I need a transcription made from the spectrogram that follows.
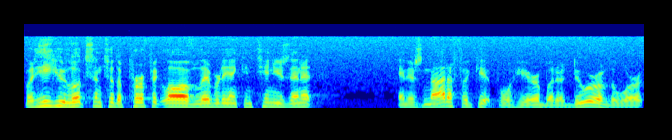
But he who looks into the perfect law of liberty and continues in it, and is not a forgetful hearer, but a doer of the work,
